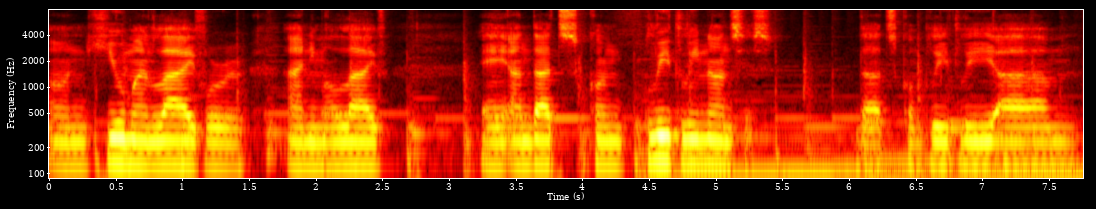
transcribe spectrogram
on human life or animal life, uh, and that's completely nonsense. That's completely um,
